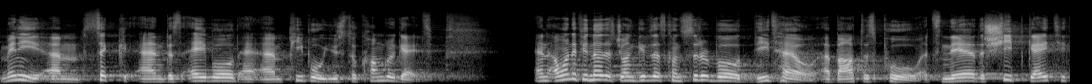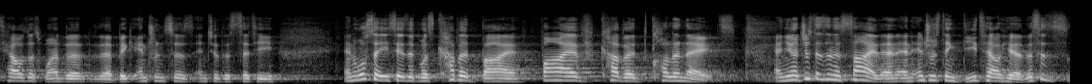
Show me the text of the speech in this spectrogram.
many um, sick and disabled uh, um, people used to congregate. And I wonder if you notice, John gives us considerable detail about this pool. It's near the sheep gate, he tells us, one of the, the big entrances into the city. And also, he says it was covered by five covered colonnades. And, you know, just as an aside, an, an interesting detail here, this has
